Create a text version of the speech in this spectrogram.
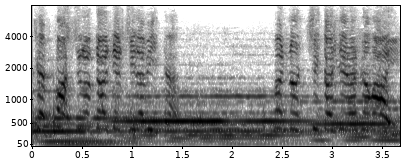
che possono toglierci la vita, ma non ci toglieranno mai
